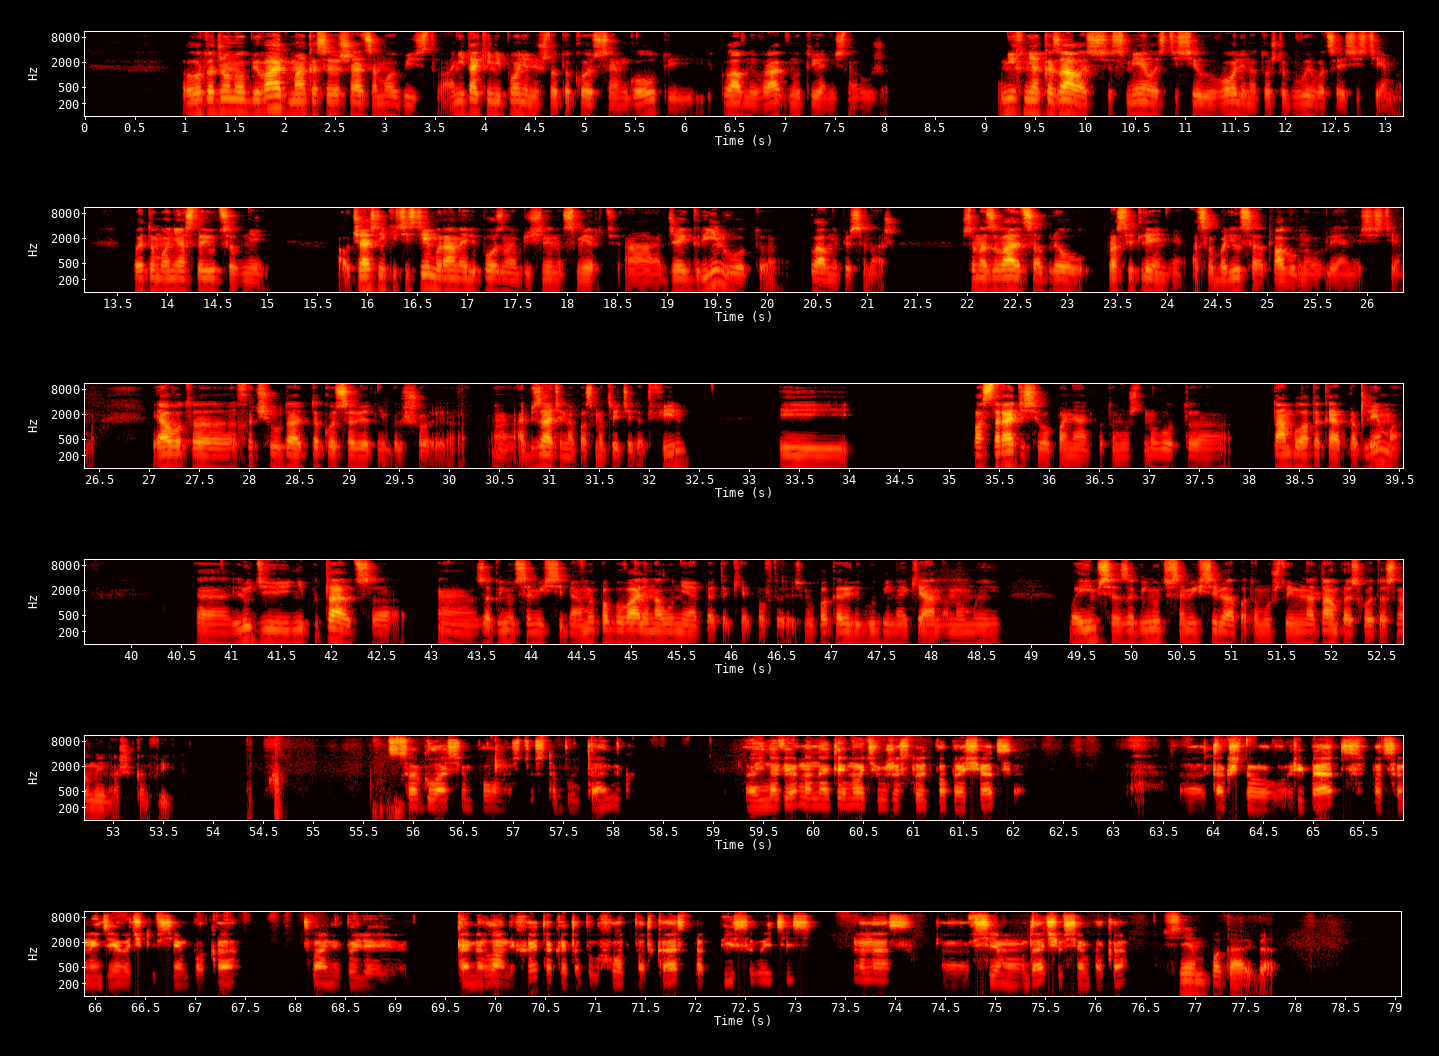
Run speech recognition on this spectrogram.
Вот Джона убивают, Мака совершает самоубийство. Они так и не поняли, что такое Сэм Голд и главный враг внутри, а не снаружи. У них не оказалось смелости, силы воли на то, чтобы вырваться из системы. Поэтому они остаются в ней. А участники системы рано или поздно обречены на смерть. А Джей Грин, вот э, главный персонаж, что называется, обрел просветление, освободился от пагубного влияния системы. Я вот э, хочу дать такой совет небольшой. Э, обязательно посмотрите этот фильм и постарайтесь его понять, потому что, ну вот, э, там была такая проблема. Э, люди не пытаются заглянуть в самих себя. Мы побывали на Луне, опять-таки, я повторюсь. Мы покорили глубины океана, но мы боимся заглянуть в самих себя, потому что именно там происходят основные наши конфликты. Согласен полностью с тобой, Тамик. А, и, наверное, на этой ноте уже стоит попрощаться. А, так что, ребят, пацаны, девочки, всем пока. С вами были Тамерлан и Хэток. Это был Ход подкаст. Подписывайтесь на нас. Э, всем удачи, всем пока. Всем пока, ребят.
